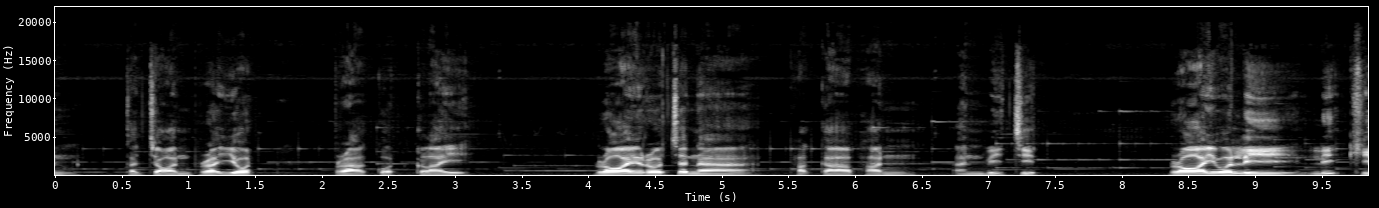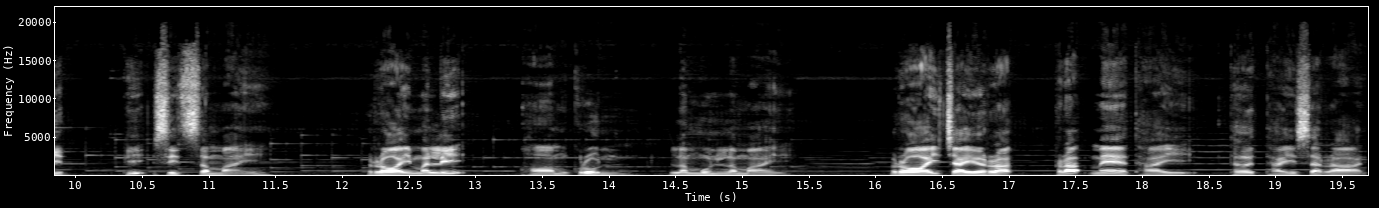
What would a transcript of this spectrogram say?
รกระจรพระยศ ปรากฏไกล ร้อยรจนาภกาพันอันวิจิตรร้อยวลี ลิขิต พิสิทธิสมัย ร้อยมะลิ หอมกลุ่น ละมุนละไม ร้อยใจรักพระแม่ไทย เทิดไทยสราน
